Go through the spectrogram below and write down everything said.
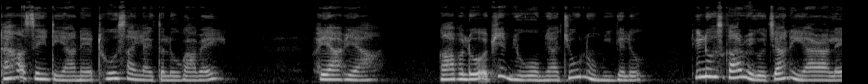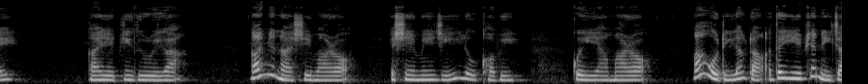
ဓာတ်အစင်းတရားနဲ့ထိုးဆိုင်လိုက်သလိုပါပဲဖះဖះငါဘလို့အဖြစ်မျိုးကိုများကျူးလွန်မိကြလို့ဒီလိုစကားတွေကိုကြားနေရတာလဲငါရဲ့ပြည်သူတွေက ငါမျက်နှာရှိမှာတော့အရှင်မင်းကြီးလို့ခေါ်ပြီးကြွေရမှာတော့ငါ့ကိုဒီလောက်တောင်အသေးရဖြစ်နေကြ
